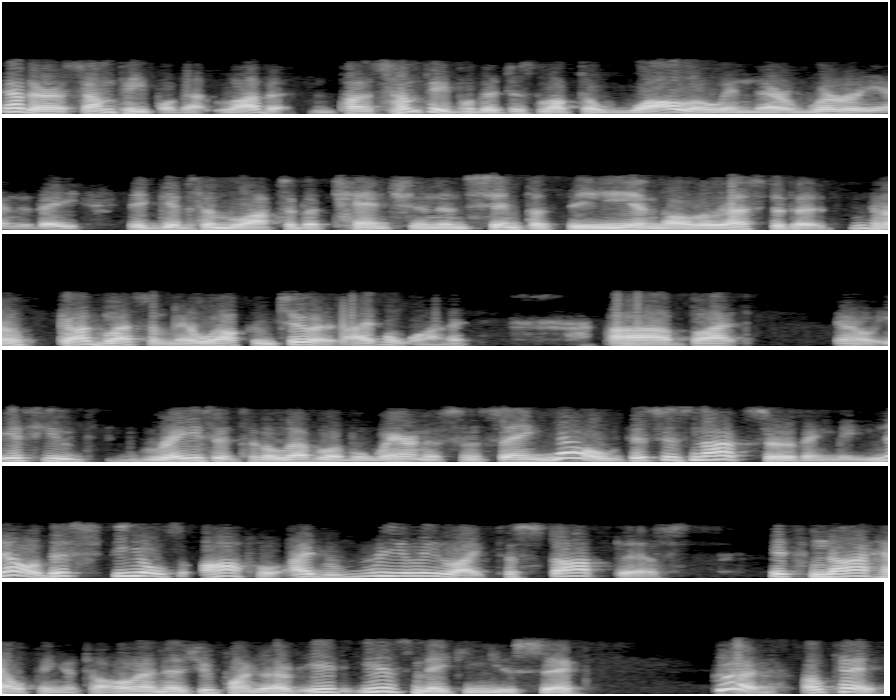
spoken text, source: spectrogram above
Now there are some people that love it, and some people that just love to wallow in their worry, and they it gives them lots of attention and sympathy and all the rest of it. You know, God bless them; they're welcome to it. I don't want it, uh, but you know, if you raise it to the level of awareness and saying, no, this is not serving me. No, this feels awful. I'd really like to stop this. It's not helping at all. And as you pointed out, it is making you sick. Good. Okay.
